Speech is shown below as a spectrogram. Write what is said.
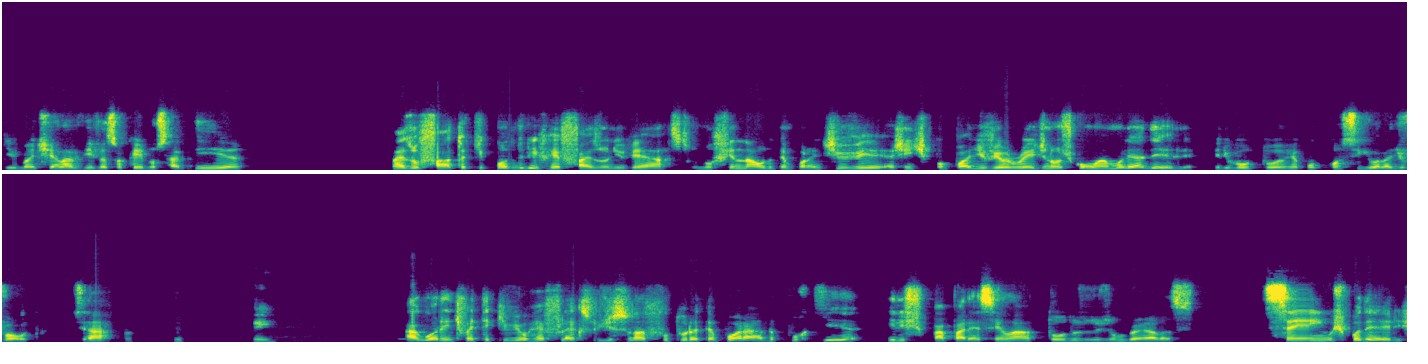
que mantinha ela viva, só que ele não sabia. Mas o fato é que quando ele refaz o universo, no final da temporada, a gente vê, a gente pode ver o Reginald com a mulher dele. Ele voltou, conseguiu ela de volta, certo? Sim. Agora a gente vai ter que ver o reflexo disso na futura temporada, porque eles aparecem lá, todos os Umbrellas, sem os poderes.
